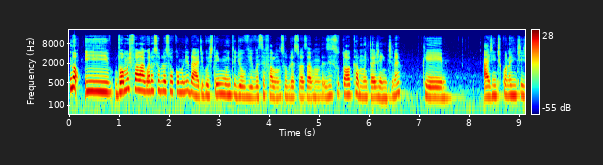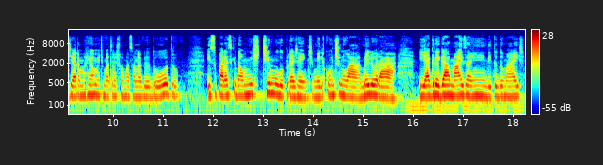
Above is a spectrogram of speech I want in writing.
Não, e vamos falar agora sobre a sua comunidade. Gostei muito de ouvir você falando sobre as suas alunas. Isso toca muito a gente, né? Porque a gente, quando a gente gera uma, realmente uma transformação na vida do outro, isso parece que dá um estímulo pra gente, ele continuar, melhorar e agregar mais ainda e tudo mais.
